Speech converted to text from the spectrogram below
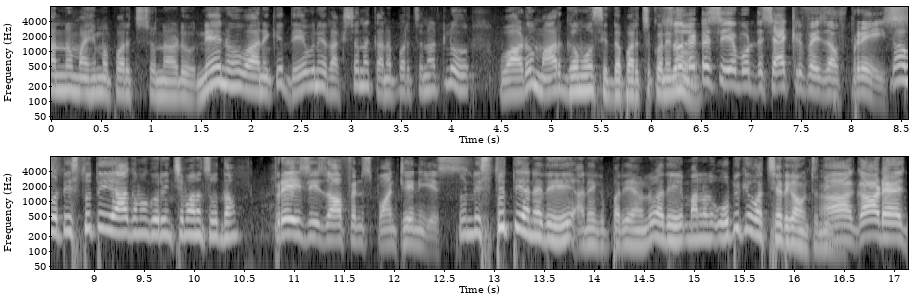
నన్ను మహిమపరుచున్నాడు నేను వానికి దేవుని రక్షణ కనపరచినట్లు వాడు మార్గము సిద్ధపరచుకుని so about the sacrifice of praise కాబట్టి స్థుతి యాగము గురించి మనం చూద్దాం. ప్రైజ్ ఈజ్ ఆఫ్ అండ్ స్పాంటేనియస్ స్థుతి అనేది అనేక పర్యాయములు. అది మనం ఓపిక వచ్చేదిగా ఉంటుంది. God has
